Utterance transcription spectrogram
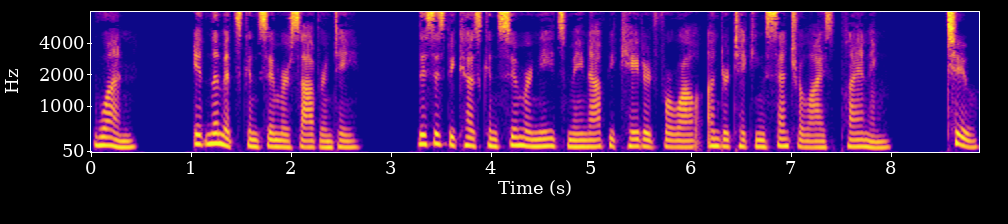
1. It limits consumer sovereignty. This is because consumer needs may not be catered for while undertaking centralized planning. 2.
